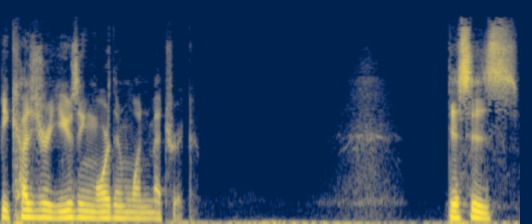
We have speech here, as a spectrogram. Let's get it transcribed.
because you're using more than one metric. This is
